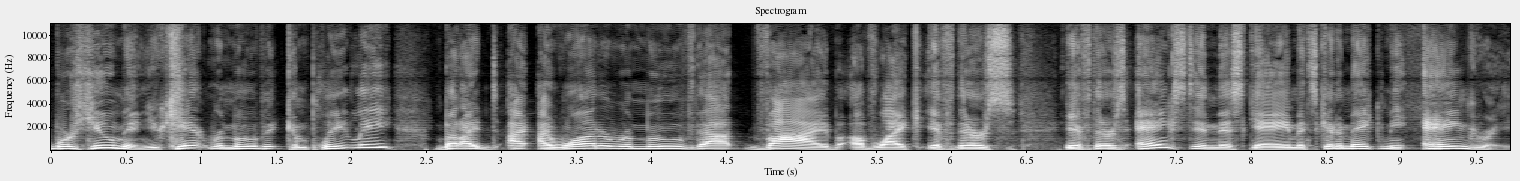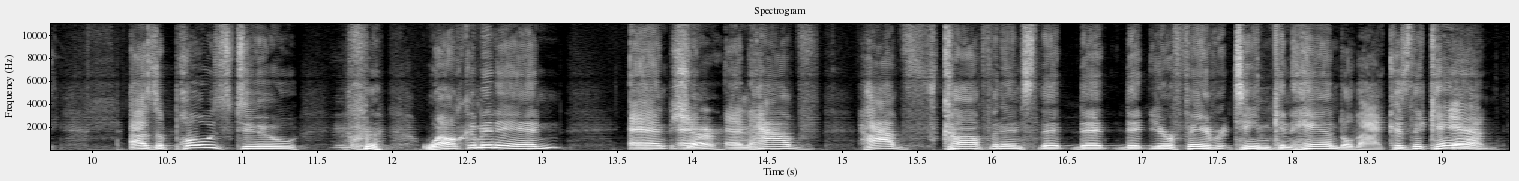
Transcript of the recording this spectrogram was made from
We're human. You can't remove it completely, but I, I, I want to remove that vibe of like if there's if there's angst in this game, it's going to make me angry, as opposed to welcome it in and Sure. and, and have have confidence that that that your favorite team can handle that because they can because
